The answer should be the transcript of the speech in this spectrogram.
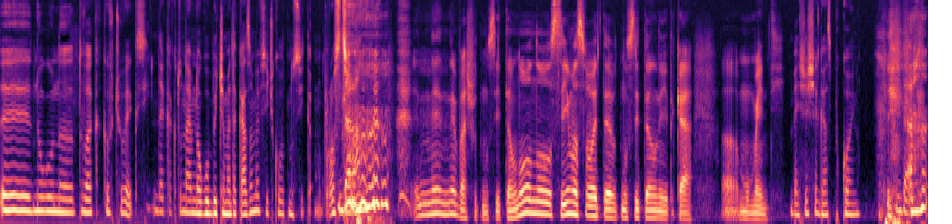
е много на това какъв човек си. Да, както най-много обичаме да казваме, всичко е относително просто. Да. Е, Не, не баш относително, но си има своите относителни така а, моменти. Беше шега спокойно. Да.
